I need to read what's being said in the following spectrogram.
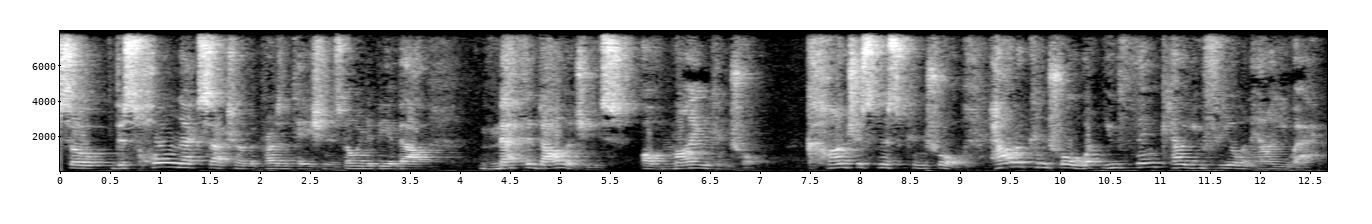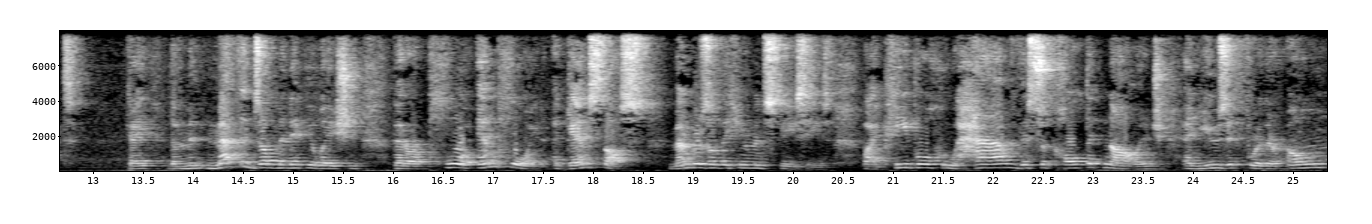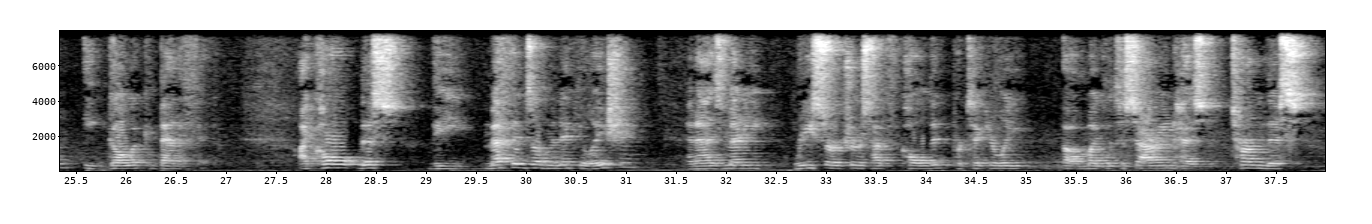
So this whole next section of the presentation is going to be about methodologies of mind control, consciousness control, how to control what you think, how you feel, and how you act. Okay, the methods of manipulation that are employed against us, members of the human species, by people who have this occultic knowledge and use it for their own egoic benefit. I call this the methods of manipulation, and as many researchers have called it, particularly uh, Michael Tsarion has termed this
